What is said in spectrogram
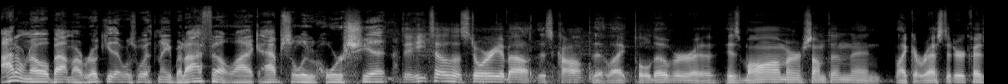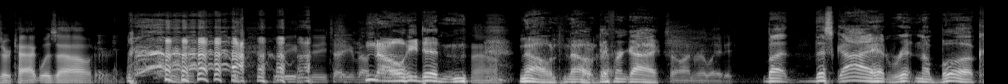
I don't know about my rookie that was with me, but I felt like absolute horse shit. Did he tell a story about this cop that like pulled over uh, his mom or something and like arrested her because her tag was out? Or... did, he, did he tell you about No, he didn't. that? No, no, Okay. different guy. So unrelated. But this guy had written a book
